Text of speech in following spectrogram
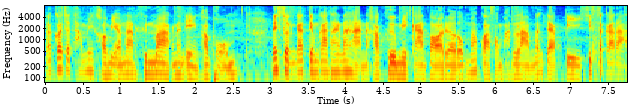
แล้วก็จะทำให้เขามีอำนาจขึ้นมากนั่นเองครับผม ในส่วนการเตรียมการทางทหารนะครับคือมีการต่อเรือรบมากกว่า 2,000ลำตั้งแต่ปีคริสต์ศักราช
